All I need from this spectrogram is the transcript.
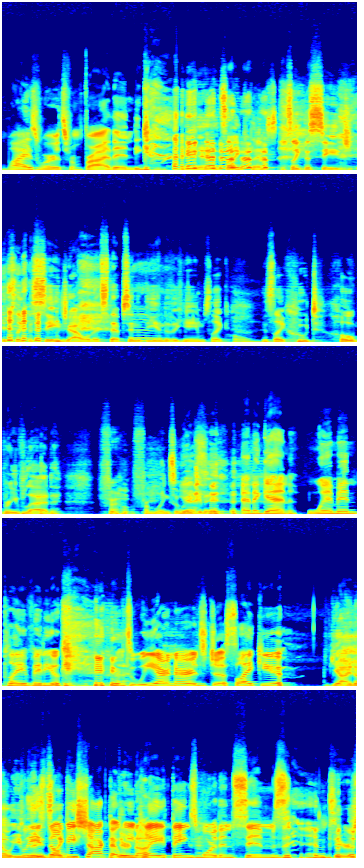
Wise words from Brian the indie guy. Yeah, it's like Thanks. It's like the sage. It's like the sage owl that steps in at the end of the game. It's like Home. it's like hoot, ho, brave lad, from from Link's Awakening. Yes. and again, women play video games. we are nerds just like you. Yeah, I know. Even Please don't like be shocked that we not- play things more than Sims. And There's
